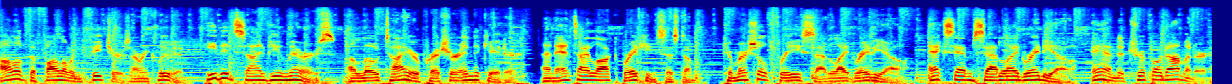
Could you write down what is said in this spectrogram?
All of the following features are included. Heated side view mirrors, a low tire pressure indicator, an anti-lock braking system, commercial-free satellite radio, XM satellite radio, and a trip odometer.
